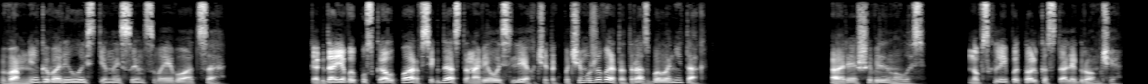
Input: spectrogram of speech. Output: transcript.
Во мне говорил истинный сын своего отца. Когда я выпускал пар, всегда становилось легче, так почему же в этот раз было не так? Ария шевельнулась, но всхлипы только стали громче.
